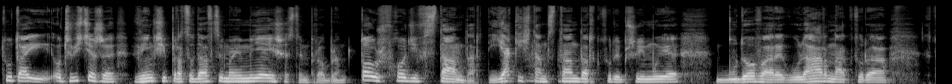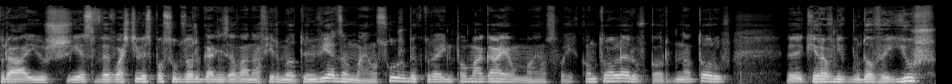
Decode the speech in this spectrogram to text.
tutaj oczywiście, że więksi pracodawcy mają mniejszy z tym problem. To już wchodzi w standard. Jakiś tam standard, który przyjmuje budowa regularna, która która już jest we właściwy sposób zorganizowana, firmy o tym wiedzą, mają służby, które im pomagają, mają swoich kontrolerów, koordynatorów, kierownik budowy już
